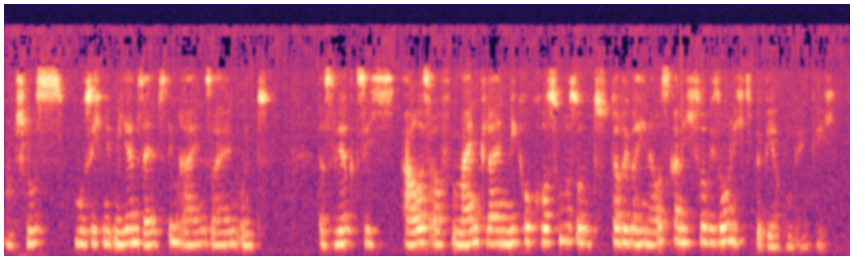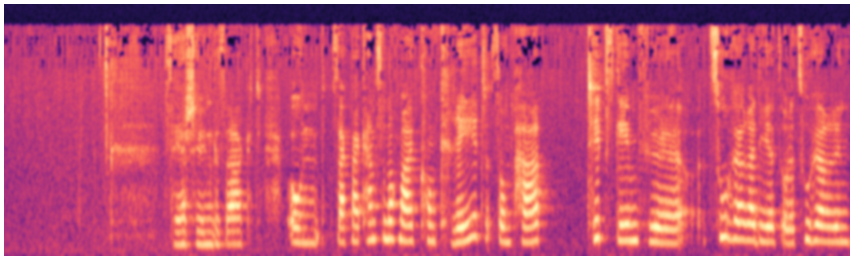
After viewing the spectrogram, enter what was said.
am Schluss muss ich mit mir selbst im Rein sein und das wirkt sich aus auf meinen kleinen Mikrokosmos und darüber hinaus kann ich sowieso nichts bewirken, denke ich. Sehr schön gesagt. Und sag mal, kannst du noch mal konkret so ein paar Tipps geben für Zuhörer, die jetzt oder Zuhörerinnen,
